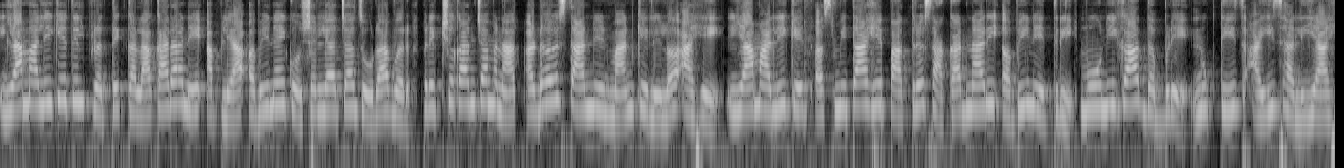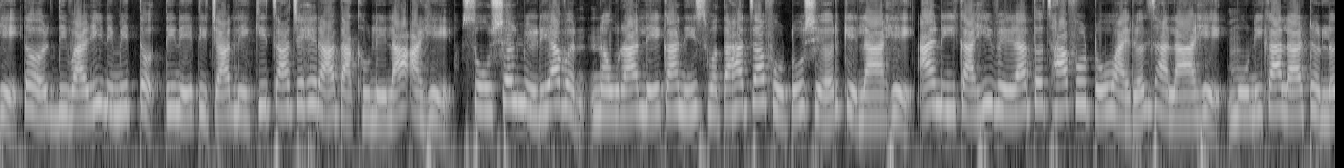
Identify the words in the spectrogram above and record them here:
या मालिकेतील प्रत्येक कलाकाराने आपल्या अभिनय कौशल्याच्या जोरावर प्रेक्षकांच्या मनात अढळ स्थान निर्माण केलेलं आहे. या मालिकेत अस्मिता हे पात्र साकारणारी अभिनेत्री मोनिका दबडे नुकतीच आई झाली आहे. तर दिवाळी निमित्त तिने तिच्या लेकीचा चेहरा दाखवलेला आहे. सोशल मीडियावर नवरा लेख आणि स्वतःचा फोटो शेअर केला आहे. आणि काही वेळातच हा फोटो व्हायरल झाला आहे. मोनिकाला ठरलं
